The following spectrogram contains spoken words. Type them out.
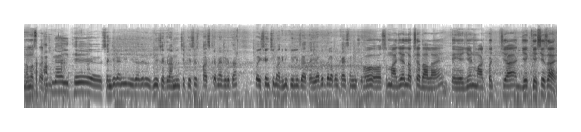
नमस्कार. आपल्या इथे संजय गांधी निराधार योजनेच्या ग्रामीणचे केसेस पास करण्याकरिता पैशांची मागणी केली जात आहे. याबद्दल आपण काय सांगू शकतो? हो असं माझ्या लक्षात आलं आहे. ते एजंट मार्फतच्या जे केसेस आहे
